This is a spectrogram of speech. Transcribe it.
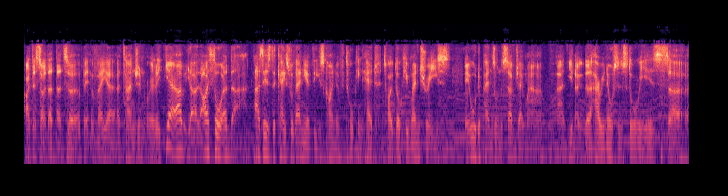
I decided that that's a, a bit of a, uh, a tangent, really. Yeah, I, I thought, uh, as is the case with any of these kind of talking head type documentaries, it all depends on the subject matter. And you know, the Harry Nilsson story is uh,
